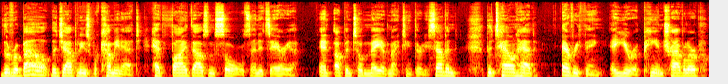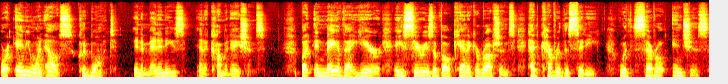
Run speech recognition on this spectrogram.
The Rabaul the Japanese were coming at had 5,000 souls in its area, and up until May of 1937, the town had everything a European traveler or anyone else could want in amenities and accommodations. But in May of that year, a series of volcanic eruptions had covered the city with several inches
